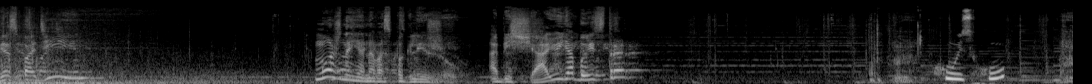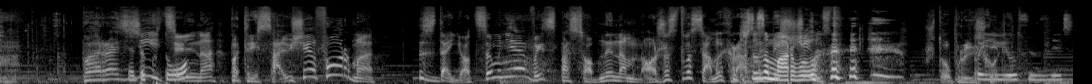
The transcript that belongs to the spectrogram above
Господин! Можно я на вас погляжу? Обещаю, я быстро. who is who? Поразительно! Потрясающая форма! Сдается мне, вы способны на множество самых разных Что за Марвел. Что происходит? появился здесь?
